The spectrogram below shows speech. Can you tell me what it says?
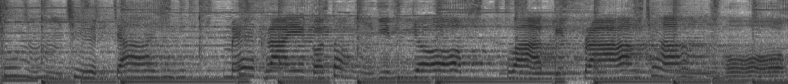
ชุ่มชื่นใจ แม้ใครก็ต้องยินยอม ว่ากลิ่นปรางช่างหอม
